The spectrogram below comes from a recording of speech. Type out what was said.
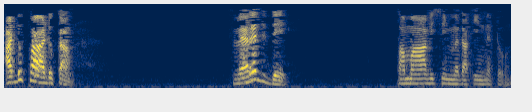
අඩුපාඩුකම් වැරදි දේ තමා විසින්ම දකින්නට ඕන.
